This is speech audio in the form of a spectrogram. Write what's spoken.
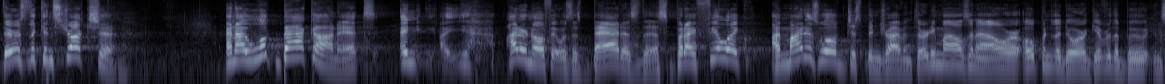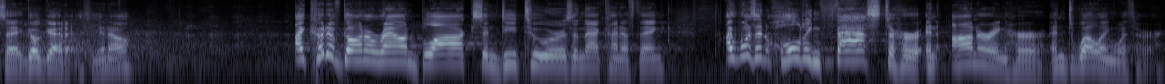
There's the construction. And I look back on it and I, I, don't know if it was as bad as this, but I feel like I might as well have just been driving 30 miles an hour, open the door, give her the boot, and say, go get it, you know? I could have gone around blocks and detours and that kind of thing. I wasn't holding fast to her and honoring her and dwelling with her.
